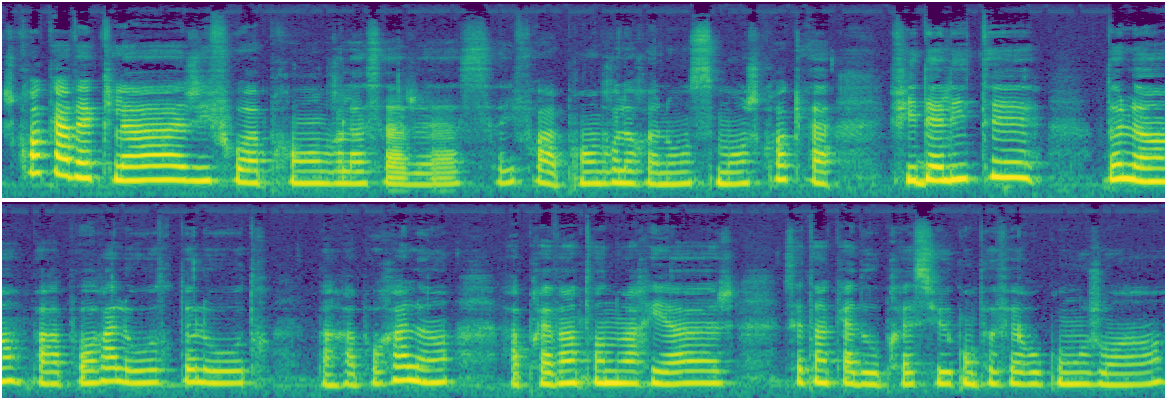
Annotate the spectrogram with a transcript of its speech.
Je crois qu'avec l'âge, il faut apprendre la sagesse, il faut apprendre le renoncement. Je crois que la fidélité de l'un par rapport à l'autre, de l'autre, par rapport à l'un, après 20 ans de mariage, c'est un cadeau précieux qu'on peut faire au conjoint.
